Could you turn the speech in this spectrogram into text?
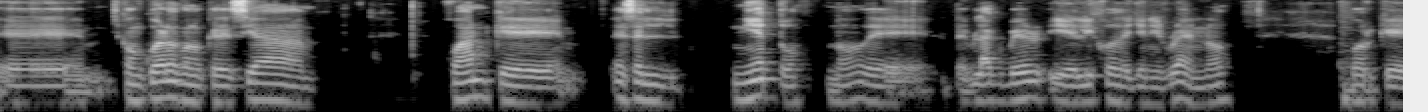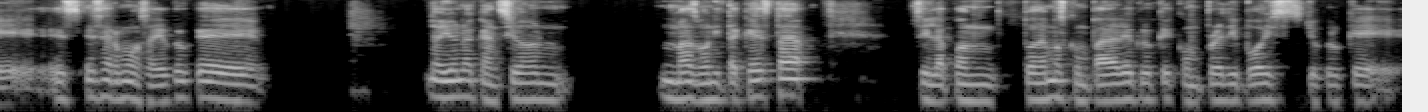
Eh, concuerdo con lo que decía Juan, que es el nieto. De, de Blackbeard y el hijo de Jenny Wren, ¿no? Porque es, hermosa. Yo creo que no hay una canción más bonita que esta. Si la podemos comparar, yo creo que con Pretty Boys, yo creo que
